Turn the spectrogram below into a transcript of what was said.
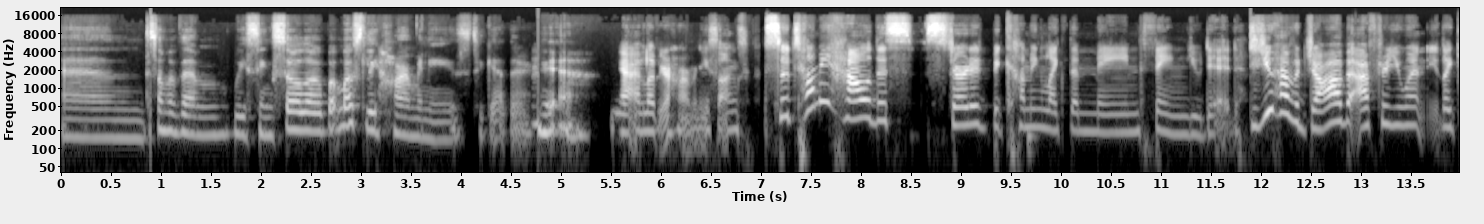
and some of them we sing solo, but mostly harmonies together. Mm-hmm. Yeah. Yeah, I love your harmony songs. So tell me how this started becoming like the main thing you did. Did you have a job after you went like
